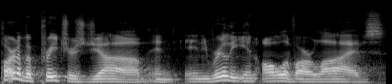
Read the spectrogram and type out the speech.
Part of a preacher's job, and, and really in all of our lives,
